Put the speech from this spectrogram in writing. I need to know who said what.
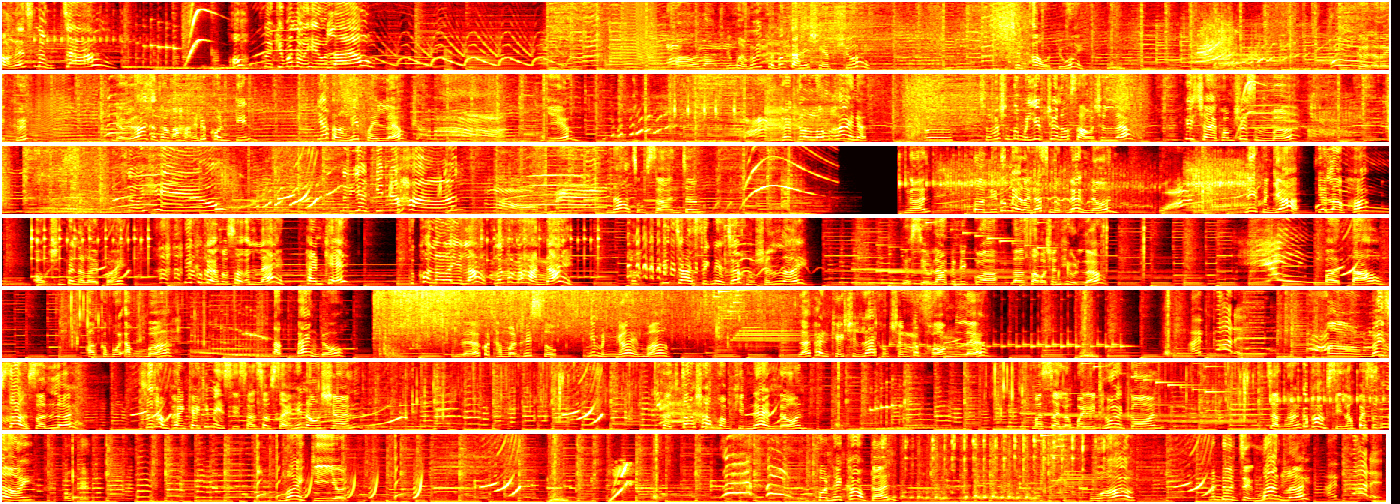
Speaker 1: ของเล่นสนุกจัง โอ้หนูคิดว่าหนูหิวแล้ว เอาล่ะ ดูเหมือนว่ามีคนต้องการให้เชฟช่วย ฉันเอาด้วย เกิดอะไรขึ้น เดี๋ยวย่าจะทำอาหารให้ทุกคนกิน ย่ากำลังรีบไปแล้ว เยี่ยมเธอกำลังร้องไห้น่ะ เออ ฉันว่าฉันต้องไปรีบช่วยน้องสาวของฉันแล้ว พี่ชายพร้อมช่วยเสมอ น่าสงสารจัง งั้น ตอนนี้ต้องมีอะไรน่าสนุกแน่นอน
Speaker 2: What?
Speaker 1: นี่คุณย่า อย่าหลับฮะโอ้ฉันเป็นอะไรไป นี่คือแบบทดสอบอันแรกแพนเค้กทุกคนรออะไรอยู่ล่ะเริ่มทำอาหารได้ฮะนี่จานซิกเนเจอร์ของฉันเลย เดี๋ยวเสียเวลากันดีกว่าหลานสาวของฉันหิวแล้ว เปิดเตา เอากระบวยออกมา ตักแป้งดู แล้วก็ทำมันให้สุก นี่มันง่ายมาก และแพนเค้กชิ้นแรกของฉันก็พร้อมแล้ว
Speaker 3: I've got it.
Speaker 1: เออไม่สร้างสรรค์เลย ฉันทำแพนเค้กที่มีสีสันสดใสให้น้องฉัน เธอจะต้องชอบความคิดแน่นอน มาใส่ลงไปในถ้วยก่อน จากนั้นก็เพิ่มสีลงไปสักหน่อย
Speaker 2: Okay.
Speaker 1: ไม่กี่หยด คนให้เข้ากัน ว้าว มันดูเจ๋งมากเลย
Speaker 3: I've got it.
